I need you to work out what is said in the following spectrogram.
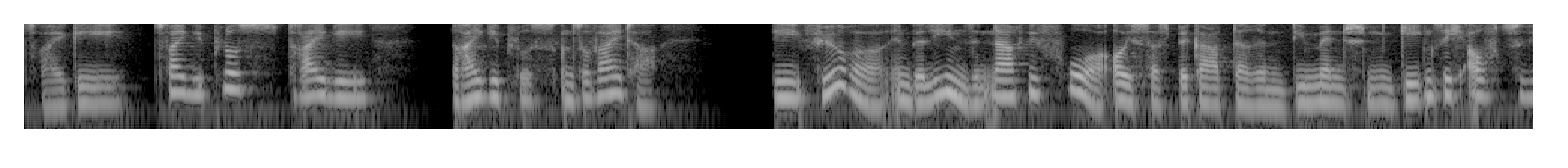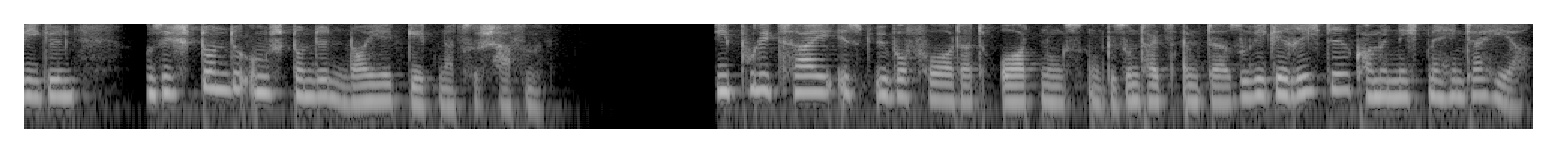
2G, 2G+, 3G, 3G+, und so weiter. Die Führer in Berlin sind nach wie vor äußerst begabt darin, die Menschen gegen sich aufzuwiegeln und sich Stunde um Stunde neue Gegner zu schaffen. Die Polizei ist überfordert, Ordnungs- und Gesundheitsämter sowie Gerichte kommen nicht mehr hinterher.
